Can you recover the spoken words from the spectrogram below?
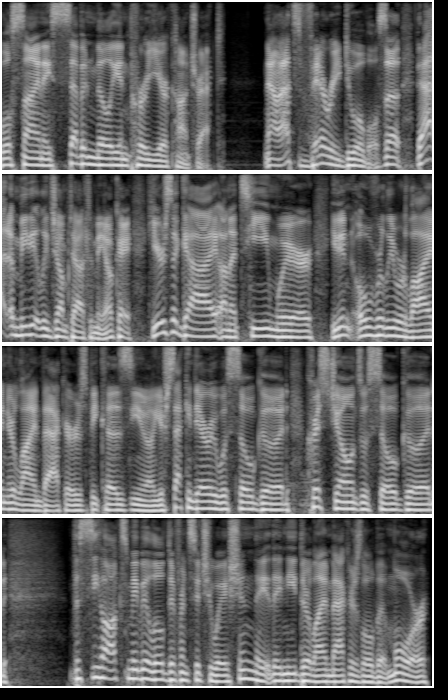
will sign a 7 million per year contract. Now that's very doable. So that immediately jumped out to me. Okay, here's a guy on a team where you didn't overly rely on your linebackers because you know your secondary was so good. Chris Jones was so good. The Seahawks maybe a little different situation. They they need their linebackers a little bit more.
